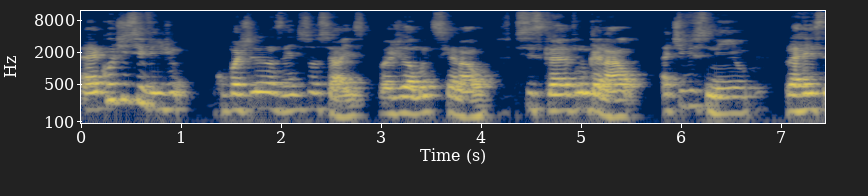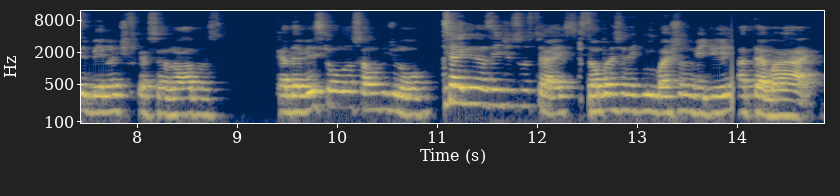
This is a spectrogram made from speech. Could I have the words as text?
é curte esse vídeo, compartilha nas redes sociais, vai ajudar muito esse canal. Se inscreve no canal, ative o sininho para receber notificações novas cada vez que eu lançar um vídeo novo. Me segue nas redes sociais, que estão aparecendo aqui embaixo no vídeo. Até mais!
